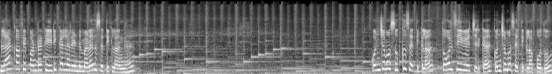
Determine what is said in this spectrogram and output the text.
பிளாக் காஃபி பண்ணுறக்கு இடிக்கல்ல ரெண்டு மிளகு சேர்த்திக்கலாங்க கொஞ்சமாக சுக்கு சேர்த்திக்கலாம் தோல் சீவி வச்சுருக்கேன். கொஞ்சமாக சேர்த்திக்கலாம் போதும்.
